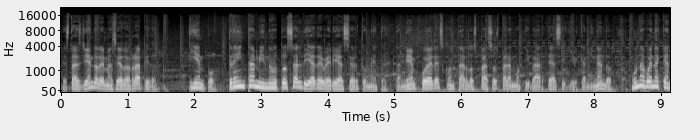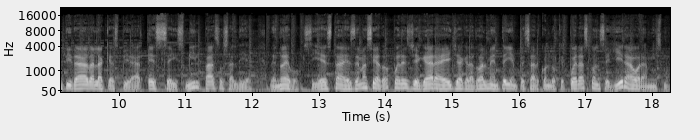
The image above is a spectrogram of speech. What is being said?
estás yendo demasiado rápido. Tiempo. 30 minutos al día debería ser tu meta. También puedes contar los pasos para motivarte a seguir caminando. Una buena cantidad a la que aspirar es 6.000 pasos al día. De nuevo, si esta es demasiado, puedes llegar a ella gradualmente y empezar con lo que puedas conseguir ahora mismo.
